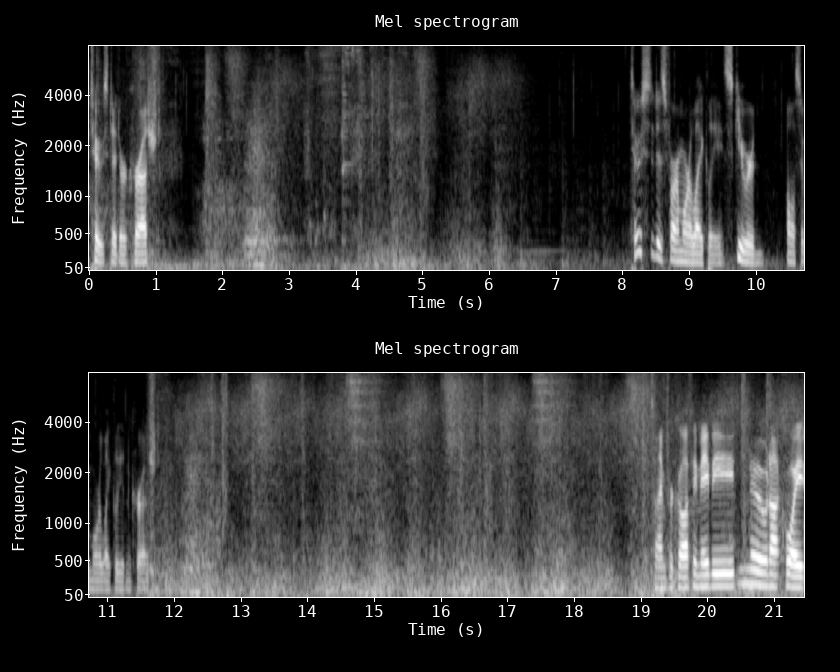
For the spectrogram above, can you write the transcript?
toasted or crushed. Toasted is far more likely. Skewered also more likely than crushed. Time for coffee, maybe? No, not quite.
